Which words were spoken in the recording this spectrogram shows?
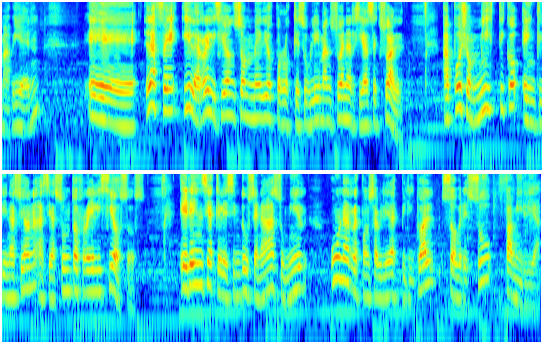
más bien, eh, la fe y la religión son medios por los que subliman su energía sexual, apoyo místico e inclinación hacia asuntos religiosos, herencias que les inducen a asumir una responsabilidad espiritual sobre su familia.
